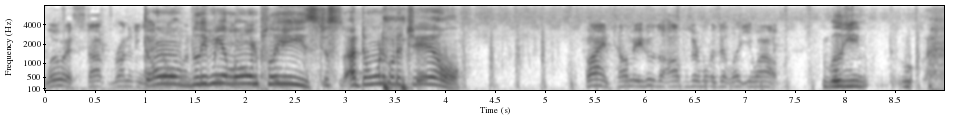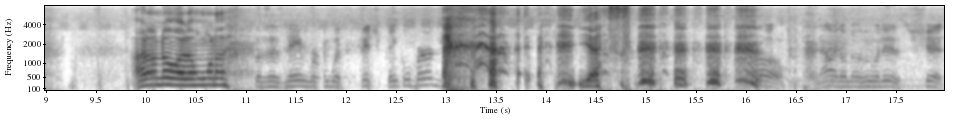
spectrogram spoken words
Lewis, stop running. Don't want to leave me shoot you in alone, your city. please. Just I don't want to go to jail. Fine, tell me who the officer was that let you out. Will you? I don't know. I don't want to. Does his name rhyme with Fitch Binkelberg? yes. oh, now I don't know who it is. Shit.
